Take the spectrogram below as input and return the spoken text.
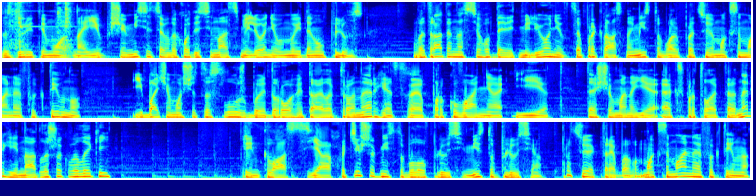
здуріти можна, і щомісяця виходить 17 мільйонів, ми йдемо в плюс. Витрати на всього 9 мільйонів, це прекрасно. Місто працює максимально ефективно. І бачимо, що це служби, дороги та електроенергія, це паркування і те, що в мене є експорт електроенергії, надлишок великий. Блін, клас. Я хотів, щоб місто було в плюсі. Місто в плюсі. Працює як треба, максимально ефективно.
